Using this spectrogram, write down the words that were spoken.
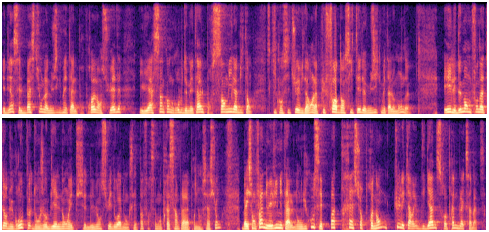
eh bien c'est le bastion de la musique métal. Pour preuve, en Suède, il y a 50 groupes de métal pour 100 000 habitants. Ce qui constitue évidemment la plus forte densité de musique métal au monde. Et les deux membres fondateurs du groupe, dont j'ai oublié le nom, et puis c'est des noms suédois, donc c'est pas forcément très simple à la prononciation, bah, ils sont fans de heavy metal. Donc du coup, c'est pas très surprenant que les Cardigans reprennent Black Sabbath.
